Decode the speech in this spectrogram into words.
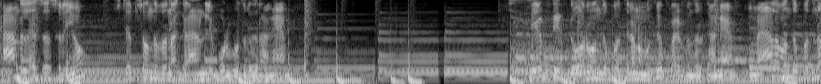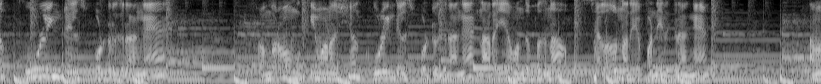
ஹேண்டில் எஸ்எஸ்லையும் ஸ்டெப்ஸ் வந்து பார்த்தீங்கன்னா கிராண்ட்லி போட்டு கொடுத்துருக்காங்க சேஃப்டி டோர் வந்து பார்த்தீங்கன்னா நமக்கு ப்ரொவைட் பண்ணிருக்காங்க மேலே வந்து பார்த்தீங்கன்னா கூலிங் டைல்ஸ் போட்டிருக்கிறாங்க. ரொம்ப ரொம்ப முக்கியமான விஷயம் கூலிங் டைல்ஸ் போட்டிருக்கிறாங்க. நிறைய வந்து பார்த்தீங்கன்னா செலவு நிறைய பண்ணியிருக்கிறாங்க. நம்ம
